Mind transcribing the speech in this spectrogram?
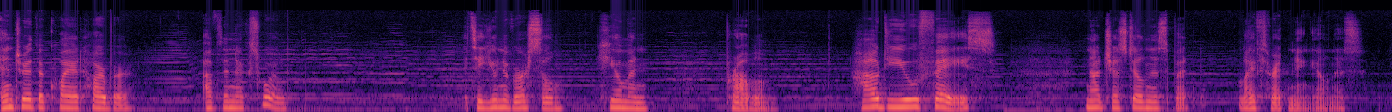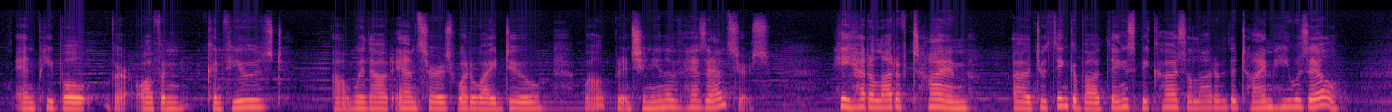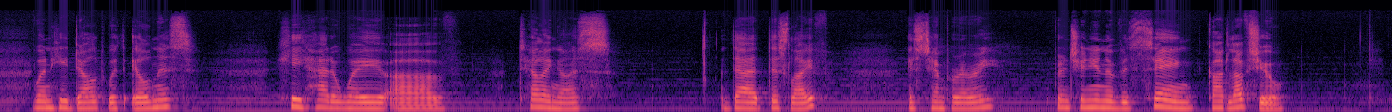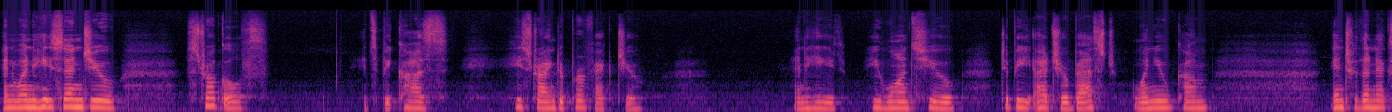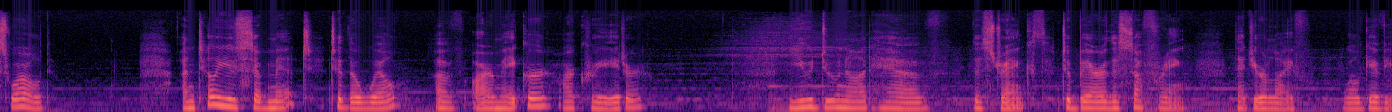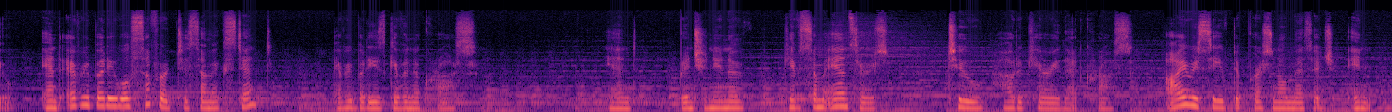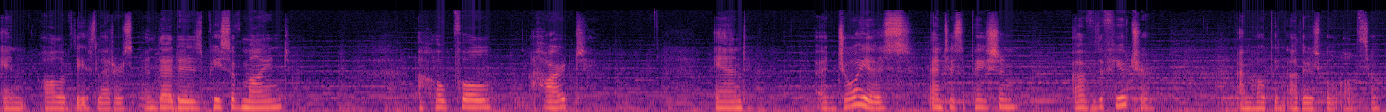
enter the quiet harbor of the next world. It's a universal human problem. How do you face not just illness, but life threatening illness? And people are often confused, uh, without answers. What do I do? Well, Brianchaninov has answers. He had a lot of time uh, to think about things because a lot of the time he was ill. When he dealt with illness, he had a way of telling us that this life is temporary. Brianchaninov is saying God loves you. And when he sends you struggles, it's because he's trying to perfect you. And he, he wants you to be at your best when you come into the next world. Until you submit to the will of our Maker, our Creator, you do not have the strength to bear the suffering that your life will give you. And everybody will suffer to some extent. Everybody is given a cross. And Brianchaninov gives some answers to how to carry that cross. I received a personal message in, in all of these letters, and that is peace of mind, a hopeful heart, and a joyous anticipation of the future. I'm hoping others will also.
